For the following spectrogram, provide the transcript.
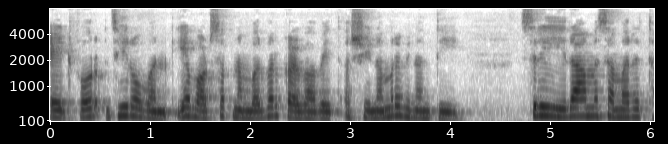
eight four zero one या व्हॉट्सअप नंबरवर कळवावेत अशी नम्र विनंती. श्रीराम समर्थ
